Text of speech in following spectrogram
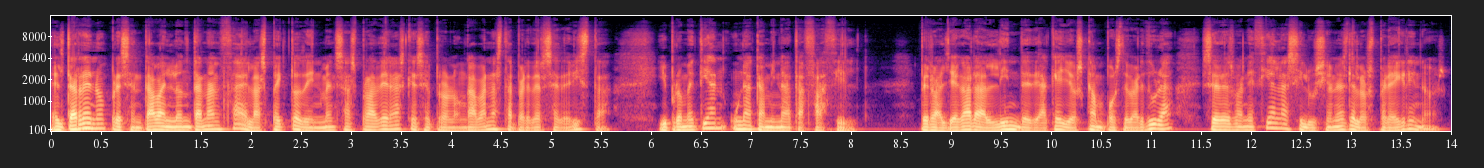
El terreno presentaba en lontananza el aspecto de inmensas praderas que se prolongaban hasta perderse de vista y prometían una caminata fácil. Pero al llegar al linde de aquellos campos de verdura se desvanecían las ilusiones de los peregrinos.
